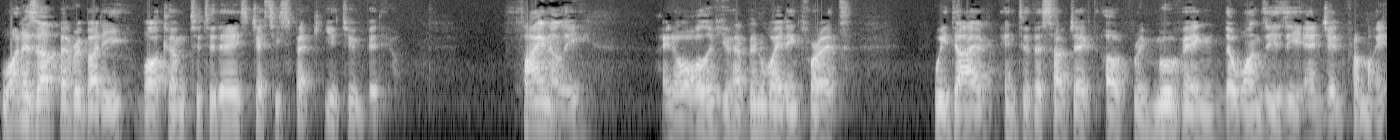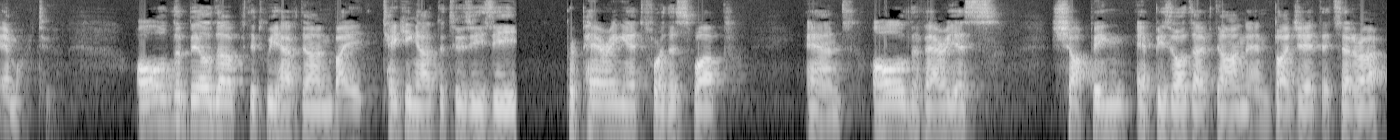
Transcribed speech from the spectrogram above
What is up everybody? Welcome to today's Jesse Spec YouTube video. Finally, I know all of you have been waiting for it, we dive into the subject of removing the 1ZZ engine from my MR2. All the build-up that we have done by taking out the 2ZZ, preparing it for the swap, and all the various shopping episodes I've done and budget, etc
